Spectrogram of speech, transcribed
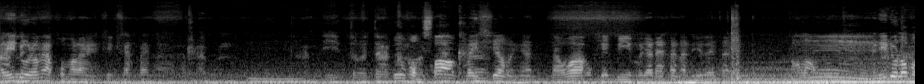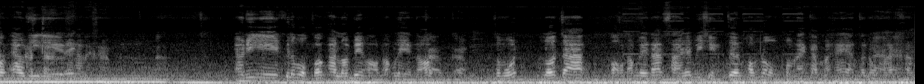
อันๆนี้ดูน้ำหนักผมอะไรซิกแซกได้มาครับครับอืมอันนี้ Toyota คือผม Cross ก็นะครับไม่เชื่อเหมือนกันนะว่าโอเคบีมันจะได้ขนาดนี้เลยแต่ต้องลองดูอันนี้ดูระบบอั LDA ตราเร่นะงครับนะครับ LDA คือระบบป้องกันรถเบรกออกนอกเลนคเนาะรับครับสมมติรถจะออกนอกเลนด้านซ้ายจะมีเสียงเตือนพร้อมลงพร้อมแรงกลับมาให้อัตโนมัติครับ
